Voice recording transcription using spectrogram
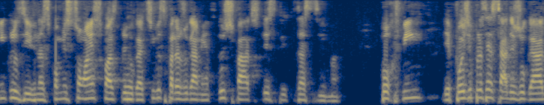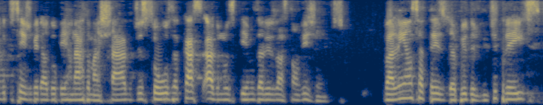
inclusive nas comissões com as prerrogativas para julgamento dos fatos descritos acima. Por fim, depois de processado e julgado, que seja o vereador Bernardo Machado de Souza cassado nos termos da legislação vigente. Valença, 13 de abril de 2023,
